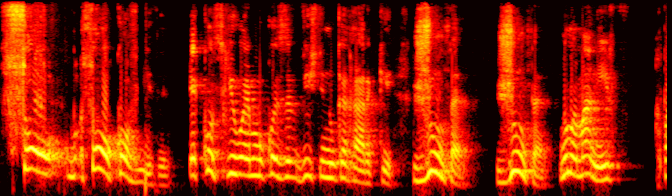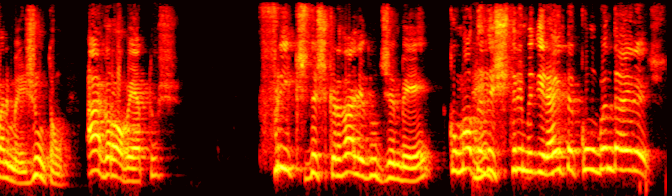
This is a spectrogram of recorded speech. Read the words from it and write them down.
só, só o Covid é que conseguiu, é uma coisa vista e nunca rara, que junta, junta numa manif reparem bem, juntam agrobetos, friques da escardalha do Djambé, com malta é? da extrema-direita com bandeiras.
